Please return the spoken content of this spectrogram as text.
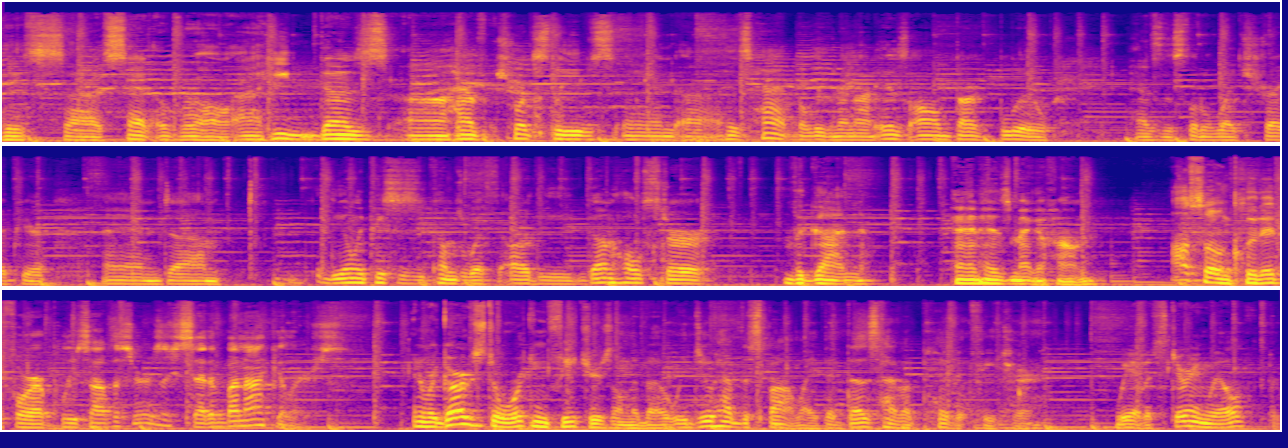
this uh, set overall. Uh, he does uh, have short sleeves and uh, his hat, believe it or not, is all dark blue. Has this little white stripe here. And um, the only pieces he comes with are the gun holster, the gun, and his megaphone. Also included for our police officer is a set of binoculars. In regards to working features on the boat, we do have the spotlight that does have a pivot feature. We have a steering wheel that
